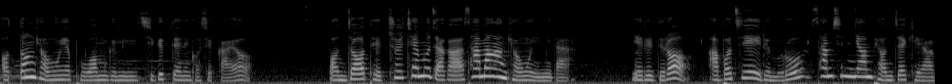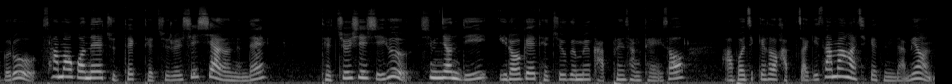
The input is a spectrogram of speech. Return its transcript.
어떤 경우에 보험금이 지급되는 것일까요? 먼저 대출 채무자가 사망한 경우입니다. 예를 들어 아버지의 이름으로 30년 변제 계약으로 3억 원의 주택 대출을 실시하였는데 대출 실시 후 10년 뒤 1억의 대출금을 갚은 상태에서 아버지께서 갑자기 사망하시게 된다면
